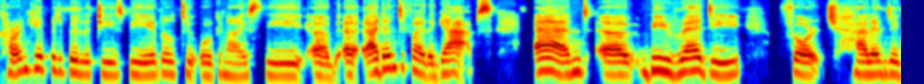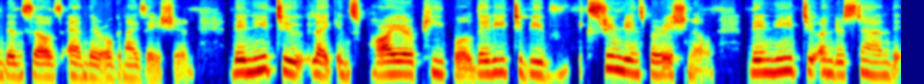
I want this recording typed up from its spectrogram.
current capabilities, be able to organize the, uh, uh identify the gaps and uh, be ready for challenging themselves and their organization. They need to like inspire people. They need to be extremely inspirational. They need to understand the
